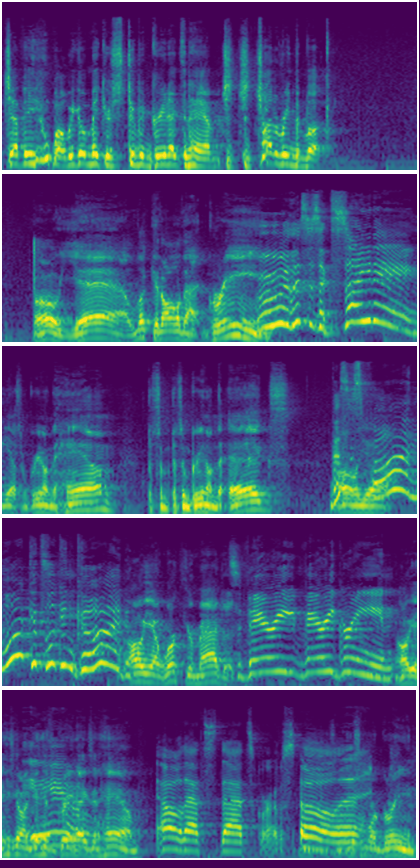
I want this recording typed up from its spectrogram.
Jeffy, while we go make your stupid green eggs and ham, just, just try to read the book. Oh, yeah. Look at all that green. Ooh, this is exciting! Yeah, some green on the ham. Put some put some green on the eggs. This Oh, is yeah. fun! Look, it's looking good! Oh, yeah. Work your magic. It's very, very green. Oh, yeah. He's going to get his green eggs and ham. Oh, that's that's gross. Oh, get some Oh, more green.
